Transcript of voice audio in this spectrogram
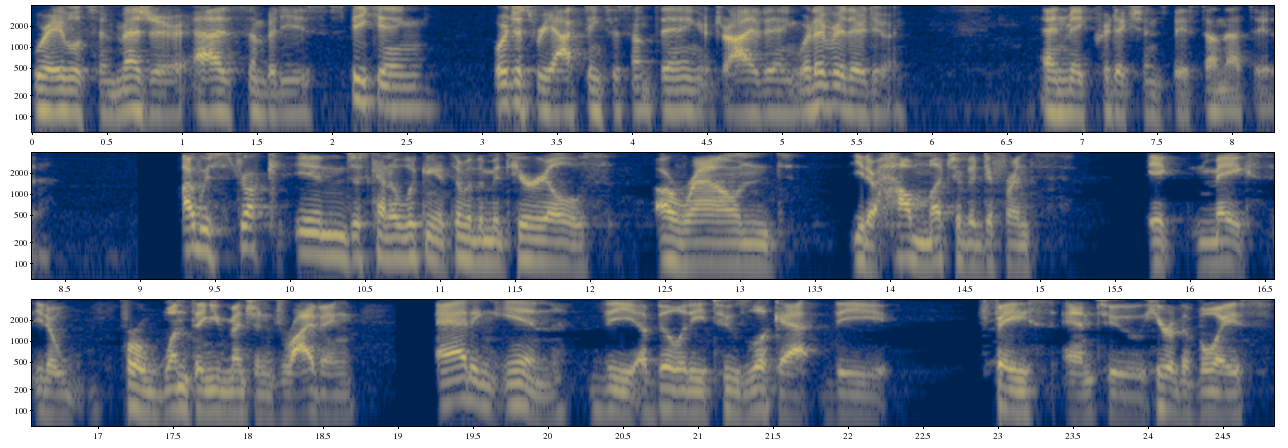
we're able to measure as somebody's speaking or just reacting to something or driving, whatever they're doing, and make predictions based on that data. I was struck in just kind of looking at some of the materials around, you know, how much of a difference it makes. You know, for one thing, you mentioned driving, adding in the ability to look at the face and to hear the voice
